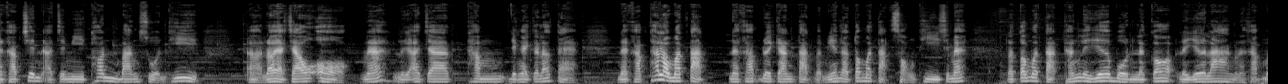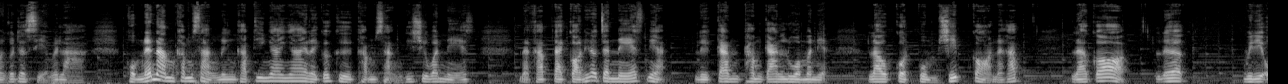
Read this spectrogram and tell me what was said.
นะครับ เช่นอาจจะมีท่อนบางส่วนที่เราอยากจะเอาออกนะหรืออาจจะทำยังไงก็แล้วแต่นะครับ ถ้าเรามาตัดนะครับ โดยการตัดแบบนี้เราต้องมาตัด 2 ทีใช่ไหมเราต้องมาตัดทั้งเลเยอร์บนแล้วก็เลเยอร์ล่างนะครับ มันก็จะเสียเวลา ผมแนะนำคำสั่งหนึ่งครับที่ง่าย ๆ เลยก็คือคำสั่งที่ชื่อว่า nest นะครับ แต่ก่อนที่เราจะ nest เนี่ย หรือการทำการรวมมันเนี่ย เรากดปุ่ม shift ก่อนนะครับ แล้วก็เลือกวิดีโอ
